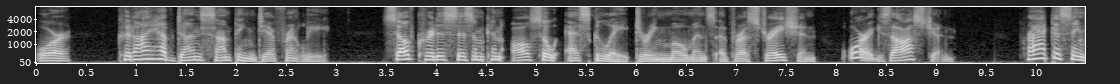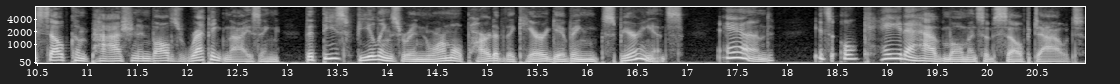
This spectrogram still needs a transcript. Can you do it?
Or, Could I have done something differently? Self criticism can also escalate during moments of frustration or exhaustion. Practicing self compassion involves recognizing that these feelings are a normal part of the caregiving experience, and it's okay to have moments of self doubt.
